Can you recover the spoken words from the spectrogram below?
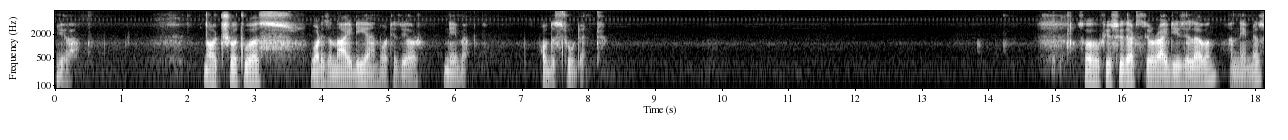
yeah. Now it show to us what is an ID and what is your name of the student? So if you see that your ID is 11 and name is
